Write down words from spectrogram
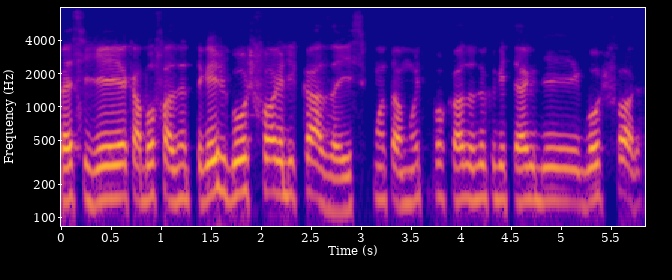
PSG acabou fazendo três gols fora de casa. Isso conta muito por causa do critério de gols fora.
